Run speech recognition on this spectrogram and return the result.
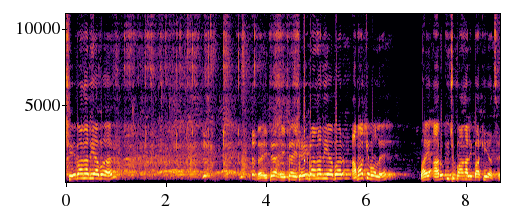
সে বাঙালি আবার সেই বাঙালি আবার আমাকে বলে ভাই আরও কিছু বাঙালি বাকি আছে।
